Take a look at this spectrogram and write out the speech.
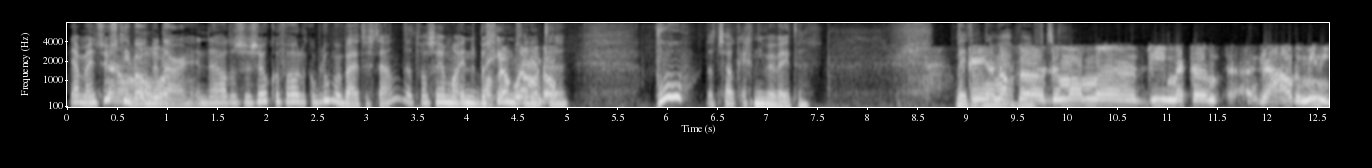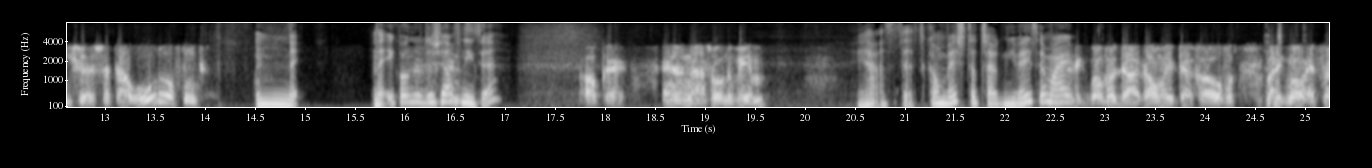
Ja, mijn zus die woonde daar. En daar hadden ze zulke vrolijke bloemen buiten staan. Dat was helemaal in het begin van het... eh, Poeh, dat zou ik echt niet meer weten. Weet Ken je nog de, hoofd. de man eh, die met de eh, ja, oude minis uh, zat te horen of niet? Mm, Nee. Nee, ik woonde er zelf En- niet, hè? Oké. En daarnaast woonde Wim. Ja, het, het kan best, dat zou ik niet weten. Maar En ik woonde daar dan weer tegenover. Maar ik wil even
